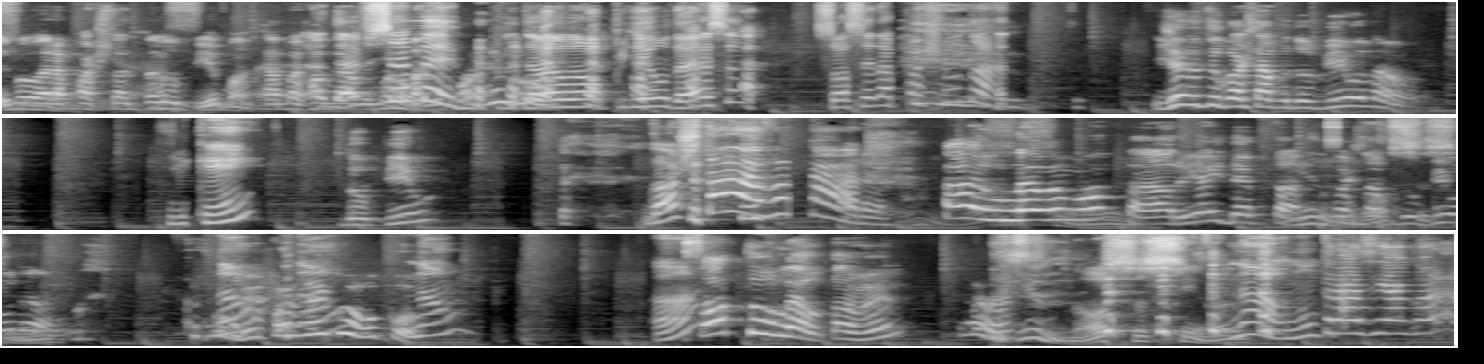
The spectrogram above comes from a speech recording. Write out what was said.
eu era apaixonado pelo Bill, mano. Acaba é, Deve ser mesmo. Dar uma opinião dessa, só sendo apaixonado. Já tu gostava do Bill ou não? De quem? Do Bill? Gostava, cara. ah, o Léo é um otário. E aí, deputado, tu gostava do Bill ou não? Não, o Bill fazia gol, pô. Não. Hã? Só tu, Léo, tá vendo? Nossa senhora. Não, não trazia agora,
